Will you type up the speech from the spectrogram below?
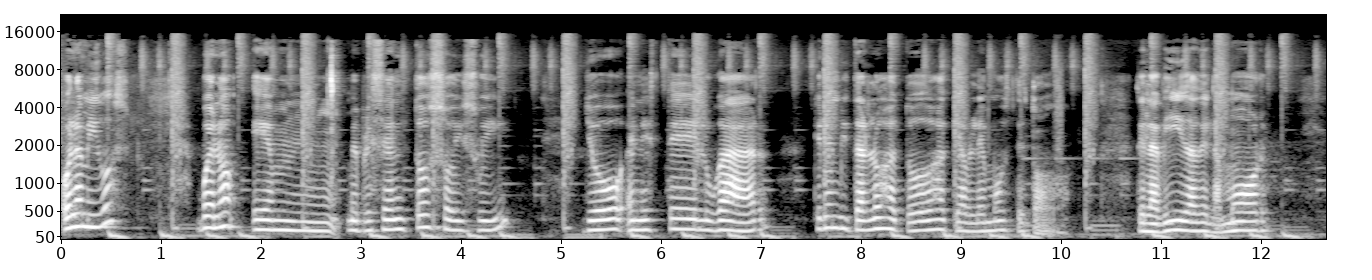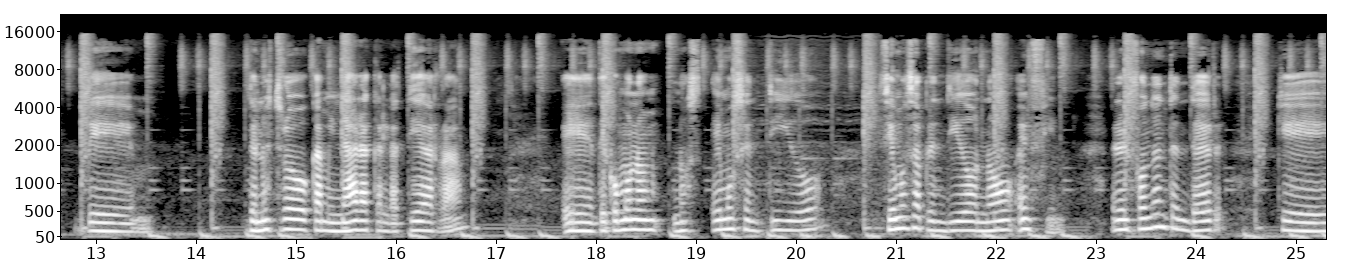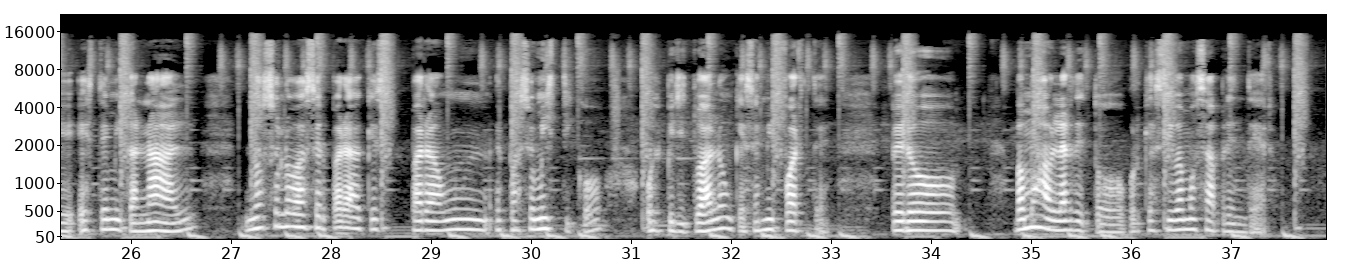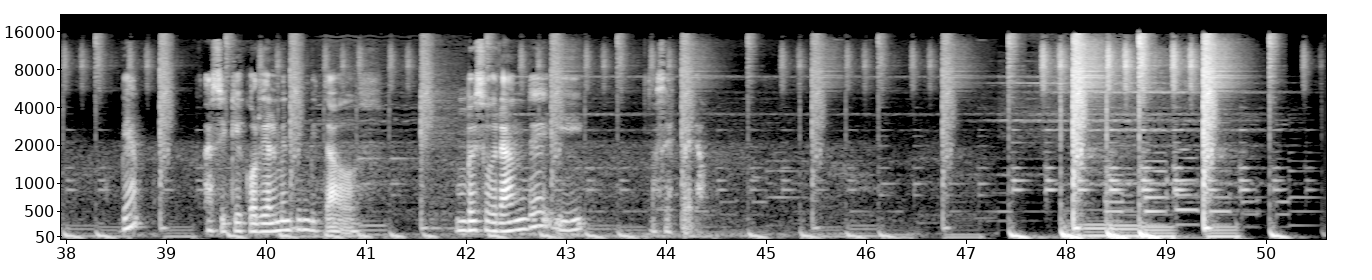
Hola amigos, bueno, em, me presento, soy Sui. Yo en este lugar quiero invitarlos a todos a que hablemos de todo, de la vida, del amor, de, de nuestro caminar acá en la tierra, eh, de cómo nos hemos sentido, si hemos aprendido o no, en fin. En el fondo entender que este mi canal no solo va a ser para, que, para un espacio místico o espiritual, aunque ese es mi fuerte, pero vamos a hablar de todo, porque así vamos a aprender. Bien, así que cordialmente invitados. Un beso grande y los espero.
